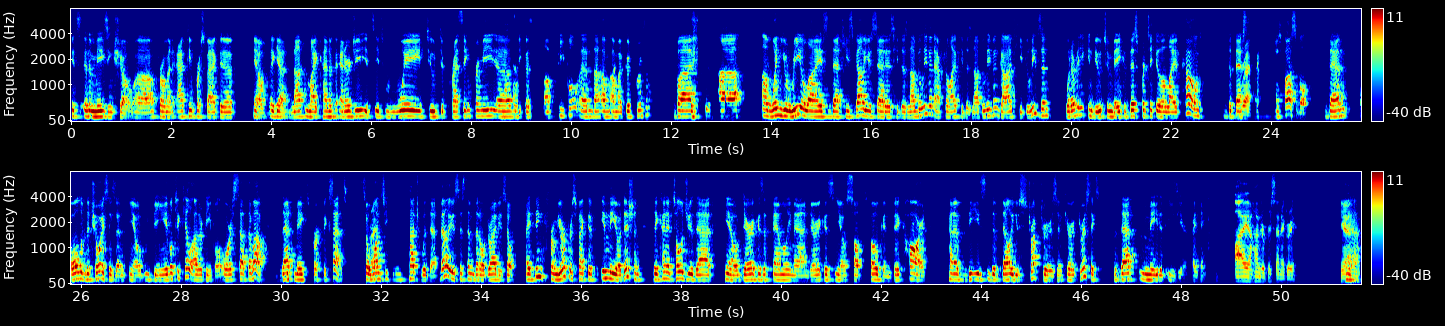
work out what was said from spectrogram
It's an amazing show uh, from an acting perspective. You know, again, not my kind of energy. It's it's way too depressing for me uh, because I love people and I'm I'm a good person. But uh, uh, when you realize that his value set is he does not believe in afterlife, he does not believe in God, he believes in whatever he can do to make this particular life count the best right. as possible. Then all of the choices and you know being able to kill other people or set them up that mm-hmm. makes perfect sense. So right. once you get in touch with that value system, that'll drive you. So I think from your perspective in the audition, they kind of told you that you know Derek is a family man, Derek is you know soft-spoken, big heart, kind of these the value structures and characteristics that made it easier. I think. I 100% agree. Yeah. yeah.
